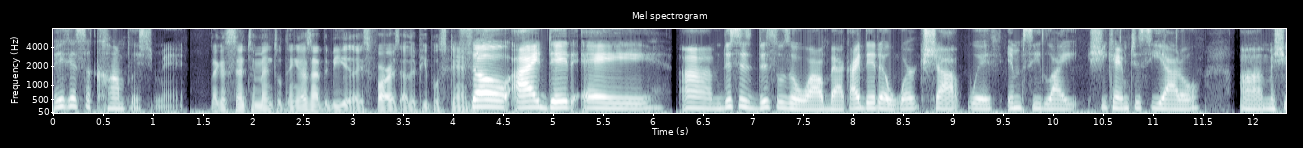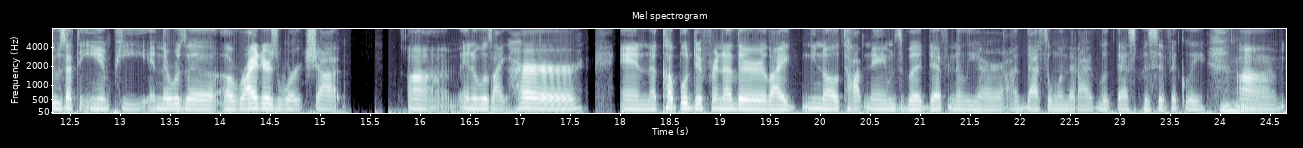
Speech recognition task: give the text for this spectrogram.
biggest accomplishment. Like a sentimental thing. It doesn't have to be as far as other people's standards. So I did a um this is this was a while back. I did a workshop with MC Lyte. She came to Seattle, um, and she was at the EMP and there was a, a writer's workshop. Um, and it was like her and a couple different other like, you know, top names, but definitely her. I, that's the one that I looked at specifically. Mhm. Um,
